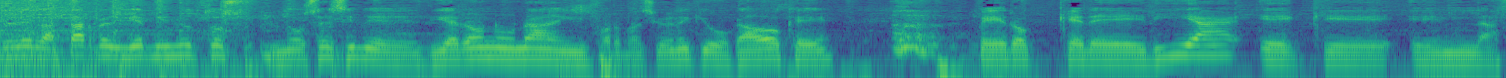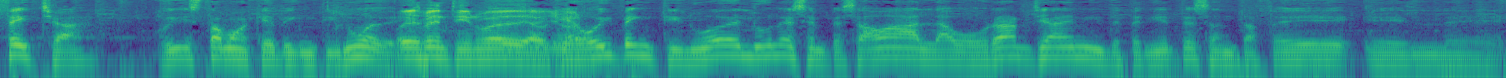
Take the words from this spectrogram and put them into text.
3 de la tarde, 10 minutos. No sé si me dieron una información equivocada o qué, pero creería eh, que en la fecha, hoy estamos aquí 29. Hoy es 29 de abril. Que hoy 29 de lunes empezaba a laborar ya en Independiente Santa Fe el eh,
